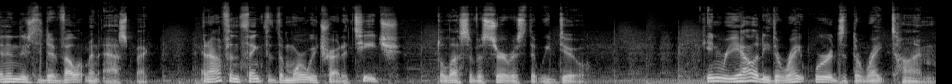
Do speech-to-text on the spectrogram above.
and then there's the development aspect. And I often think that the more we try to teach, the less of a service that we do. In reality, the right words at the right time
